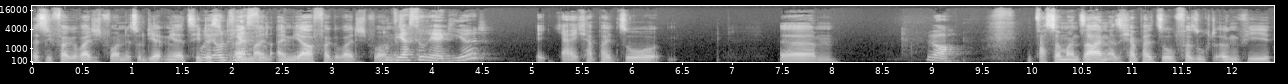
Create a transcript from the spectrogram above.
dass sie vergewaltigt worden ist. Und die hat mir erzählt, ja, dass sie dreimal du- in einem Jahr vergewaltigt worden Und wie hast du reagiert? ist. Ja, ich habe halt so, ähm, Ja. was soll man sagen? Also ich habe halt so versucht irgendwie,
